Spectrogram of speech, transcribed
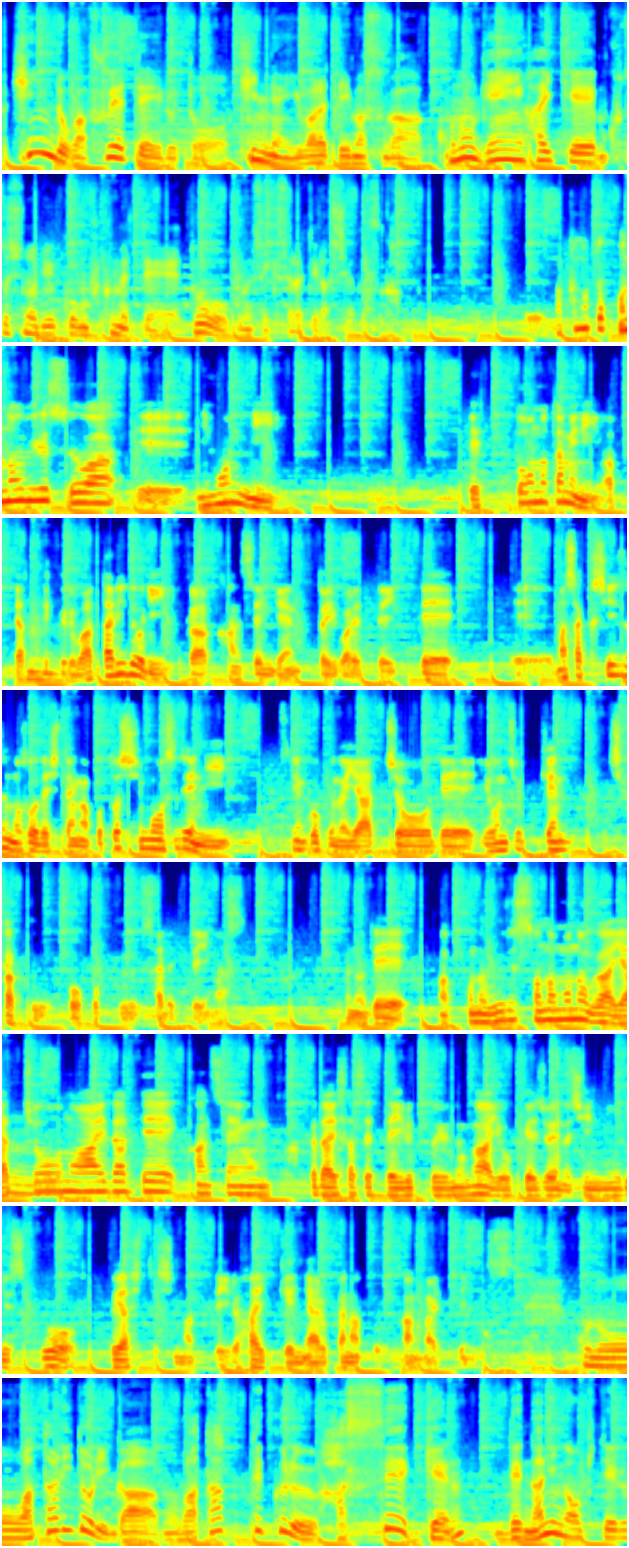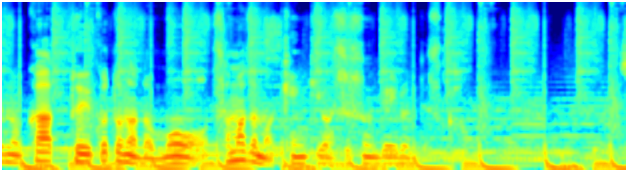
頻度が増えていると近年言われていますが、この原因背景、今年の流行も含めてどう分析されていらっしゃいますか？もともとこのウイルスは、えー日本に越冬のためにやってくる渡り鳥が感染源と言われていて、えーまあ、昨シーズンもそうでしたが、今年もすでに全国の野鳥で40件近く報告されています。なので、まあ、このウイルスそのものが野鳥の間で感染を拡大させているというのが、養鶏場への侵入リスクを増やしてしまっている背景にあるかなと考えています。この渡り鳥が渡ってくる発生源で何が起きているのかということなどもさまざま研究が進んでいるんですか？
